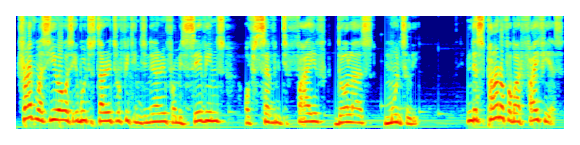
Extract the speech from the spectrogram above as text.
Strive Masiyiwa was able to start retrofit engineering from a savings of $75 monthly. In the span of about 5 years,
